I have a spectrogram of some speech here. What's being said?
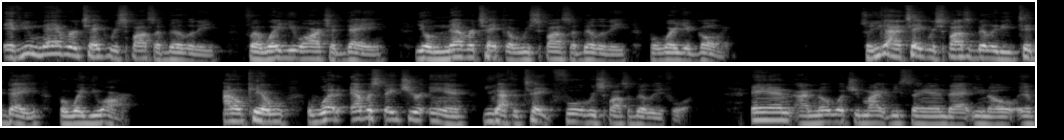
if you never take responsibility for where you are today, you'll never take a responsibility for where you're going. So you got to take responsibility today for where you are. I don't care whatever state you're in, you have to take full responsibility for it. And I know what you might be saying that, you know, if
